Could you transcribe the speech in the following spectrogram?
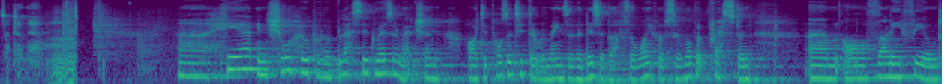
So I don't know. Uh, here, in sure hope of a blessed resurrection, are deposited the remains of Elizabeth, the wife of Sir Robert Preston um, of Valleyfield.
